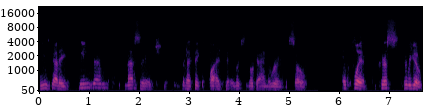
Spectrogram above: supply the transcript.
He's got a kingdom message that I think applies to every single guy in the room. So let's play it. Chris, here we go.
